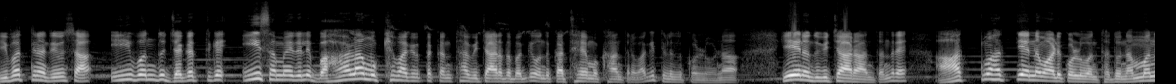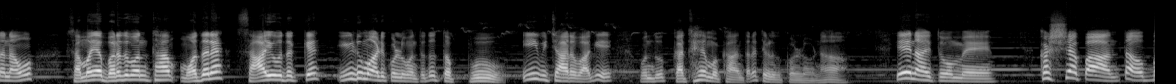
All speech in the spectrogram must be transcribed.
ಇವತ್ತಿನ ದಿವಸ ಈ ಒಂದು ಜಗತ್ತಿಗೆ ಈ ಸಮಯದಲ್ಲಿ ಬಹಳ ಮುಖ್ಯವಾಗಿರ್ತಕ್ಕಂಥ ವಿಚಾರದ ಬಗ್ಗೆ ಒಂದು ಕಥೆಯ ಮುಖಾಂತರವಾಗಿ ತಿಳಿದುಕೊಳ್ಳೋಣ. ಏನದು ವಿಚಾರ ಅಂತಂದರೆ ಆತ್ಮಹತ್ಯೆಯನ್ನು ಮಾಡಿಕೊಳ್ಳುವಂಥದ್ದು. ನಮ್ಮನ್ನು ನಾವು ಸಮಯ ಬರೆದುವಂತಹ ಮೊದಲೇ ಸಾಯುವುದಕ್ಕೆ ಈಡು ಮಾಡಿಕೊಳ್ಳುವಂಥದ್ದು ತಪ್ಪು. ಈ ವಿಚಾರವಾಗಿ ಒಂದು ಕಥೆಯ ಮುಖಾಂತರ ತಿಳಿದುಕೊಳ್ಳೋಣ. ಏನಾಯಿತು ಒಮ್ಮೆ? ಕಶ್ಯಪ ಅಂತ ಒಬ್ಬ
